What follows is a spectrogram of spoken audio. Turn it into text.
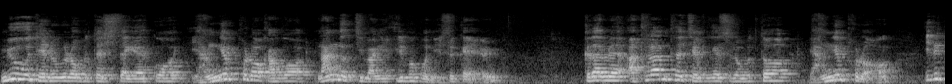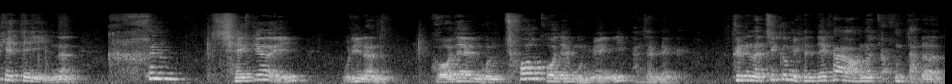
뮤 대륙으로부터 시작했고 양옆으로 가고 남극 지방의 일부분이 있을 거예요. 그 다음에 아틀란트 제국에서로부터 양옆으로 이렇게 되어 있는 큰 세계의 우리는 고대 문, 초고대 문명이 발전된 거예요. 그러나 지금 현대과학과는 조금 다른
